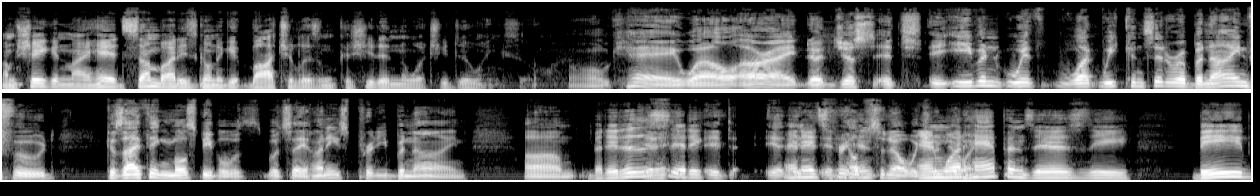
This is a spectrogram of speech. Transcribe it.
I'm shaking my head. Somebody's going to get botulism because she didn't know what she's doing. So. Okay, well, all right. Uh, just it's even with what we consider a benign food, because I think most people would, would say honey's pretty benign. Um, But it is it, acidic, It, it, and it, it's it helps and, to know what and what doing. happens is the bee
